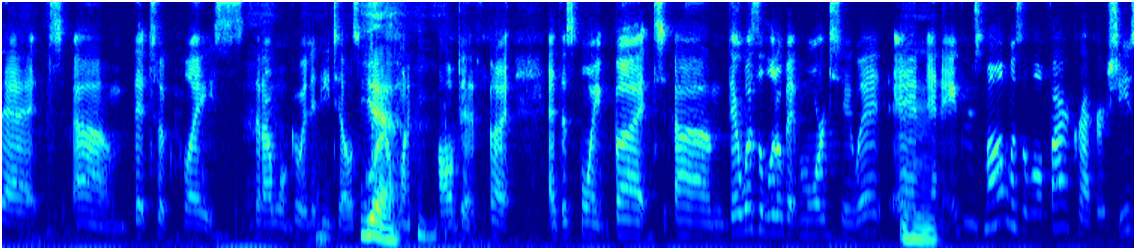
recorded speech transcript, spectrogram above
that um, that took place that I won't go into details for. I Yeah. don't want to get involved it, but at this point, but um, there was a little bit more to it, and, Mm-hmm. and Avery's mom was a little firecracker. She's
